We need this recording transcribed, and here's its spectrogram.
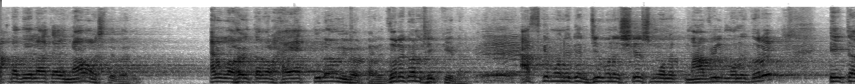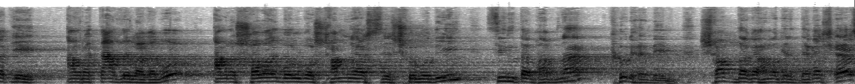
আপনাদের এলাকায় নাও আসতে পারি। আল্লাহ হয়তো আমার হায়াত তুলেও নিবার পারে ধরে কোন ঠিক কিনা? আজকে মনে করেন জীবনের শেষ মনে, মাহফিল মনে করে এটাকে আমরা কাজে লাগাবো, আমরা সবাই বলব, সামনে আসছে শুভ দিন, চিন্তা ভাবনা করে নিন। সব দেখা আমাকে দেখা শেষ,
